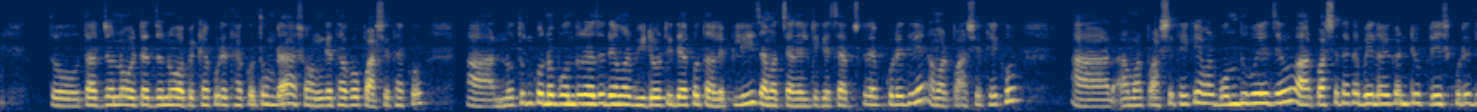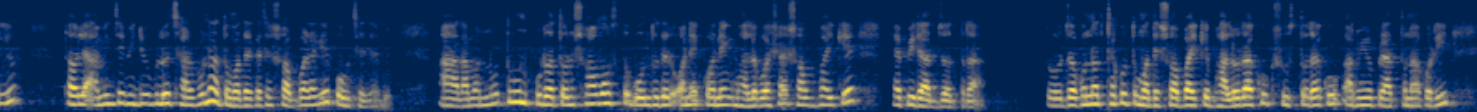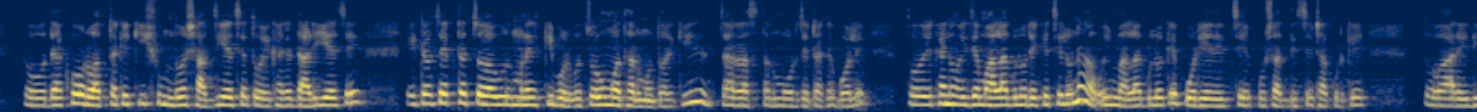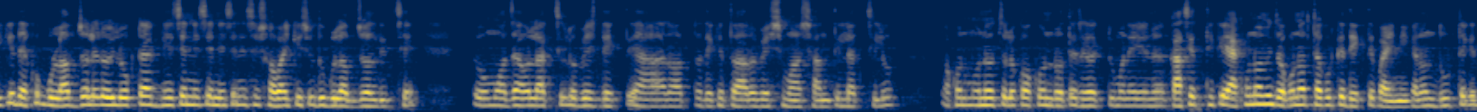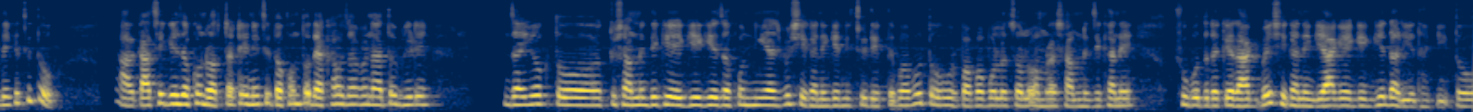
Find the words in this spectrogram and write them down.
তো তার জন্য ওটার জন্য অপেক্ষা করে থাকো তোমরা, সঙ্গে থাকো, পাশে থাকো। আর নতুন কোনো বন্ধুরা যদি আমার ভিডিওটি দেখো, তাহলে প্লিজ আমার চ্যানেলটিকে সাবস্ক্রাইব করে দিয়ে আমার পাশে থেকো। আর আমার পাশে থেকে আমার বন্ধু হয়ে যেও, আর পাশে থাকা বেল আইকনটিও প্রেস করে দিও। তাহলে আমি যে ভিডিওগুলো ছাড়বো না, তোমাদের কাছে সবার আগে পৌঁছে যাবে। আর আমার নতুন পুরাতন সমস্ত বন্ধুদের অনেক অনেক ভালোবাসা, সবাইকে হ্যাপি রাতযাত্রা। তো জগন্নাথ ঠাকুর তোমাদের সবাইকে ভালো রাখুক, সুস্থ রাখুক, আমিও প্রার্থনা করি। তো দেখো রথটাকে কি সুন্দর সাজিয়েছে, তো এখানে দাঁড়িয়েছে। এটা হচ্ছে একটা চৌ মানে কি বলব, চৌমাথার মতো আর কি, চার রাস্তার মোড় যেটাকে বলে। তো এখানে ওই যে মালাগুলো রেখেছিল না, ওই মালাগুলোকে পরিয়ে দিচ্ছে, প্রসাদ দিচ্ছে ঠাকুরকে। তো আর এইদিকে দেখো গোলাপ জলের ওই লোকটা নেচে নেচে নেচে নেচে সবাইকে শুধু গোলাপ জল দিচ্ছে। তো মজাও লাগছিল বেশ দেখতে, আর রথটা দেখে তো আরও বেশ মা শান্তি লাগছিল। তখন মনে হচ্ছিল কখন রথের একটু মানে কাছের থেকে এখনও আমি জগন্নাথ ঠাকুরকে দেখতে পাইনি। কারণ দূর থেকে দেখেছি তো। আর কাছে গিয়ে যখন রথটা টেনেছি, তখন তো দেখাও যাবে না এত ভিড়ে। যাই হোক, তো একটু সামনের দিকে এগিয়ে গিয়ে যখন নিয়ে আসবে, সেখানে গিয়ে নিশ্চয়ই দেখতে পাবো। তো ওর পাপা বলল, চলো আমরা সামনে যেখানে সুভদ্রাকে রাখবে, সেখানে গিয়ে আগে আগে গিয়ে দাঁড়িয়ে থাকি। তো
